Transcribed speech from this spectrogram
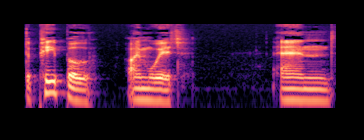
the people I'm with and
